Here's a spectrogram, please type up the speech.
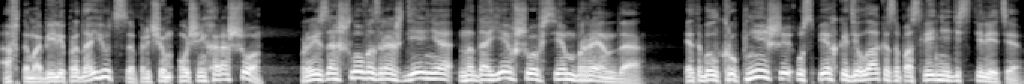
Автомобили продаются, причем очень хорошо. Произошло возрождение надоевшего всем бренда. Это был крупнейший успех Кадиллака за последние десятилетия.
